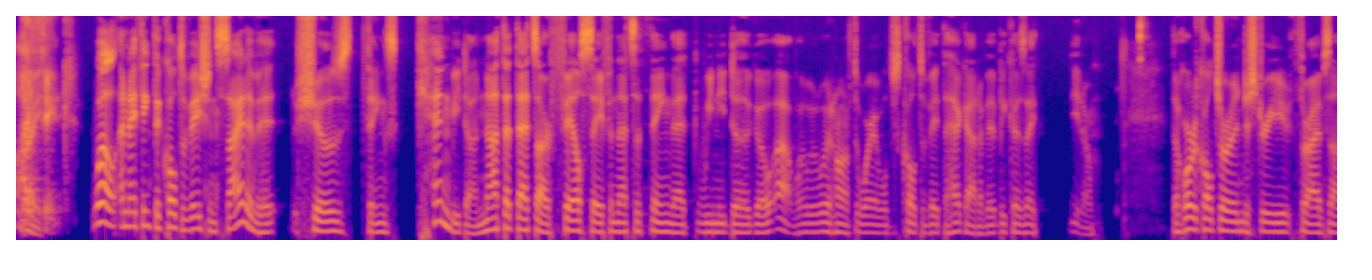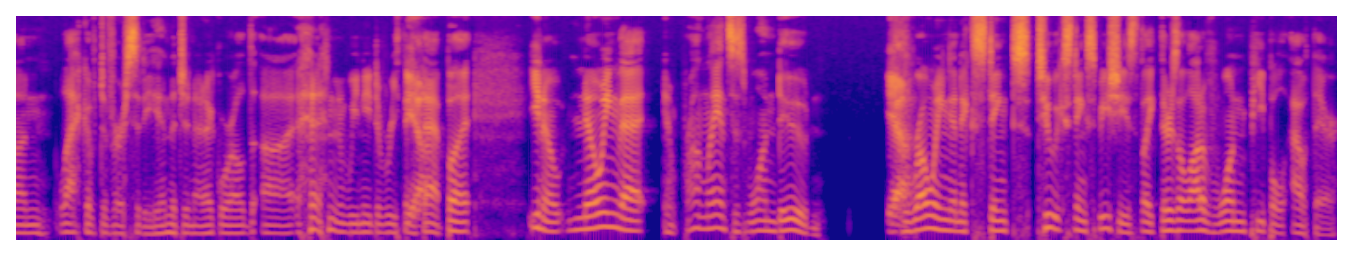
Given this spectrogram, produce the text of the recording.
I think. Well, and I think the cultivation side of it shows things can be done. Not that that's our fail safe and that's a thing that we need to go, oh, well, we don't have to worry. We'll just cultivate the heck out of it because I, you know, the horticultural industry thrives on lack of diversity in the genetic world. Uh, and we need to rethink Yeah. that. But, you know, knowing that you know, Ron Lance is one dude Yeah. growing an extinct, two extinct species, like there's a lot of one people out there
